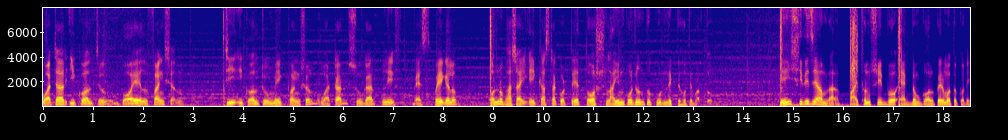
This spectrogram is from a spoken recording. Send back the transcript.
water equal to boil function tea equal to make function water sugar leaf ব্যাস, হয়ে গেল। অন্য ভাষায় এই কাজটা করতে দশ লাইন পর্যন্ত কোড লিখতে হতে পারতো। এই সিরিজে আমরা পাইথন শিখব একদম গল্পের মতো করে।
